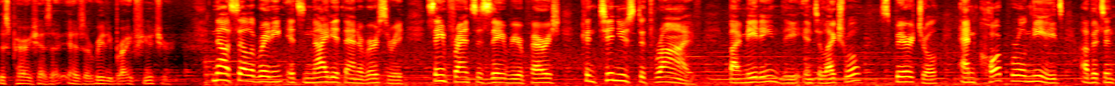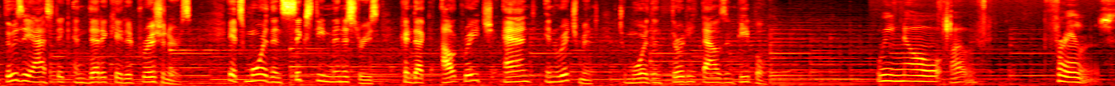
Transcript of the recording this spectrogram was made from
this parish has a, has a really bright future. Now celebrating its 90th anniversary, St. Francis Xavier Parish continues to thrive by meeting the intellectual, spiritual, and corporal needs of its enthusiastic and dedicated parishioners. Its more than 60 ministries conduct outreach and enrichment to more than 30,000 people. We know of friends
